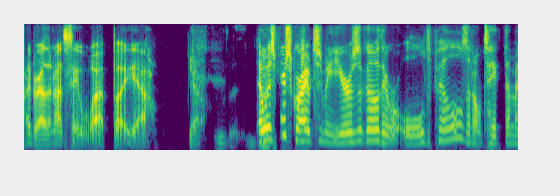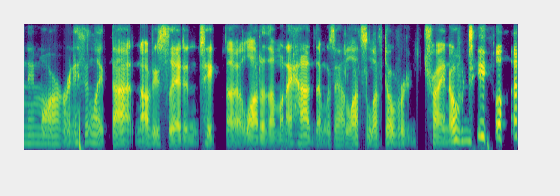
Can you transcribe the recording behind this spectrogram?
I'd rather not say what, but yeah yeah. It was prescribed to me years ago. They were old pills. I don't take them anymore or anything like that. And obviously, I didn't take the, a lot of them when I had them because I had lots of left over to try and OD on.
